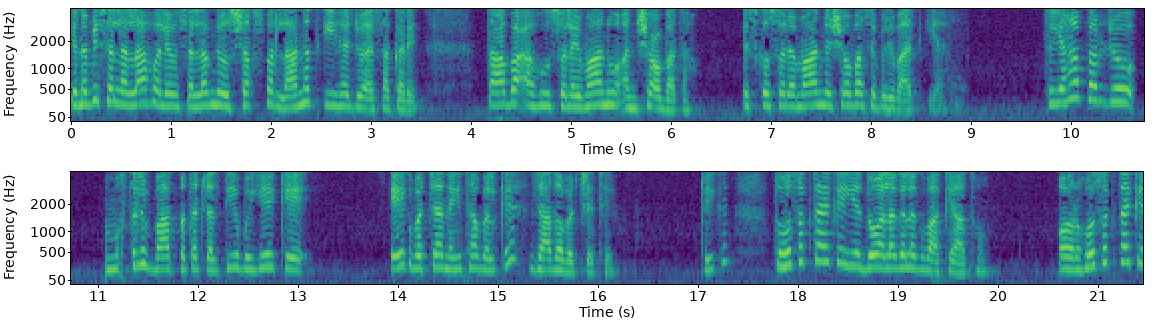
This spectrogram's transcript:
کہ نبی صلی اللہ علیہ وسلم نے اس شخص پر لانت کی ہے جو ایسا کرے تابا اہ سلیمان ان شعبہ تھا اس کو سلیمان نے شعبہ سے بھی روایت کیا تو یہاں پر جو مختلف بات پتہ چلتی ہے وہ یہ کہ ایک بچہ نہیں تھا بلکہ زیادہ بچے تھے ٹھیک ہے تو ہو سکتا ہے کہ یہ دو الگ الگ واقعات ہوں اور ہو سکتا ہے کہ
